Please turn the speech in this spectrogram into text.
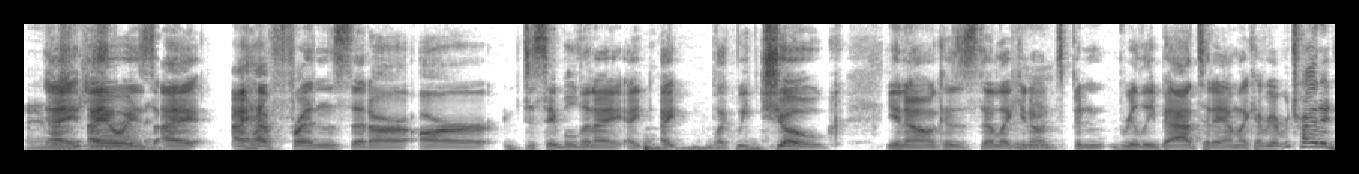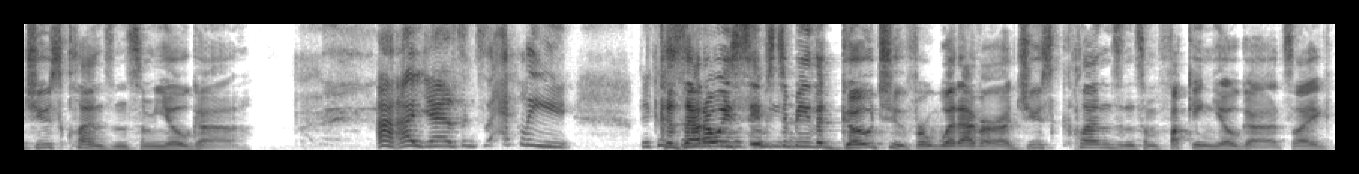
I, Amen. I always I I have friends that are are disabled and I I, I like we joke you know because they're like you know Mhm. it's been really bad today I'm like have you ever tried a juice cleanse and some yoga yes, exactly. because that always seems to be the go to for whatever a juice cleanse and some fucking yoga it's like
